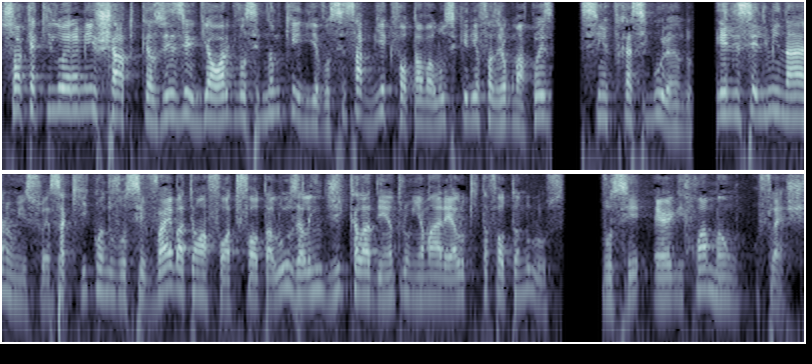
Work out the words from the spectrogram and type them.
Só que aquilo era meio chato, porque às vezes erguia a hora que você não queria. Você sabia que faltava luz, você queria fazer alguma coisa, tinha que ficar segurando. Eles eliminaram isso. Essa aqui, quando você vai bater uma foto e falta luz, ela indica lá dentro em amarelo que está faltando luz. Você ergue com a mão o flash.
